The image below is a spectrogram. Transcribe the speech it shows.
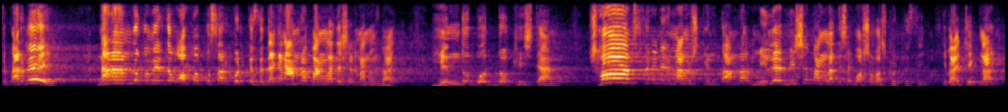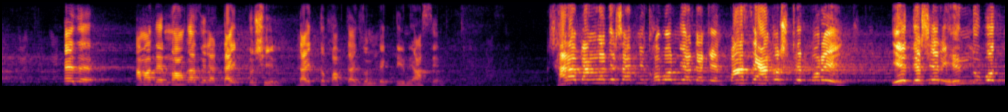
কি পারবে? নানান রকমের যে অপপ্রচার করতেছে। দেখেন আমরা বাংলাদেশের মানুষ ভাই, হিন্দু, বৌদ্ধ, খ্রিস্টান সব শ্রেণির মানুষ কিন্তু আমরা মিলে মিশে বাংলাদেশে বসবাস করতেছি। কি ভাই, ঠিক না? এই যে আমাদের নওগাঁ জেলার দায়িত্বশীল, দায়িত্বপ্রাপ্ত একজন ব্যক্তি উনি আছেন। সারা বাংলাদেশে আপনি খবর নিয়ে দেখেন, পাঁচই আগস্টের পরে এ দেশের হিন্দু, বৌদ্ধ,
